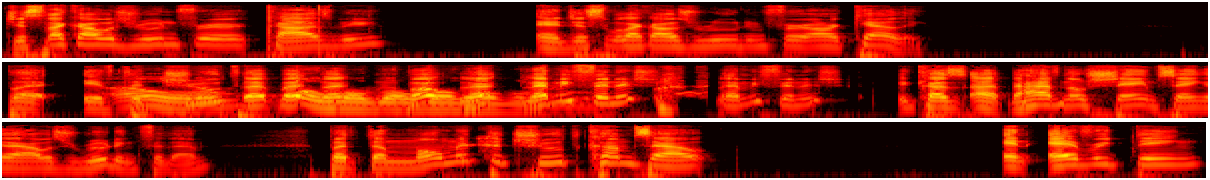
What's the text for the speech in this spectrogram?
Just like I was rooting for Cosby, and just like I was rooting for R. Kelly. But if the oh, truth, let, let, let, let me finish. let me finish because I, I have no shame saying that I was rooting for them. But the moment the truth comes out and everything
